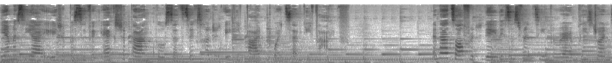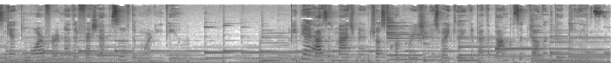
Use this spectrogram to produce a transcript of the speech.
The MSCI Asia Pacific ex Japan closed at 685.75. And that's all for today. This is Francine Ferrer. Please join us again tomorrow for another fresh episode of The Morning View. BPI Asset Management and Trust Corporation is regulated by the Bangko Sentral ng Pilipinas.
